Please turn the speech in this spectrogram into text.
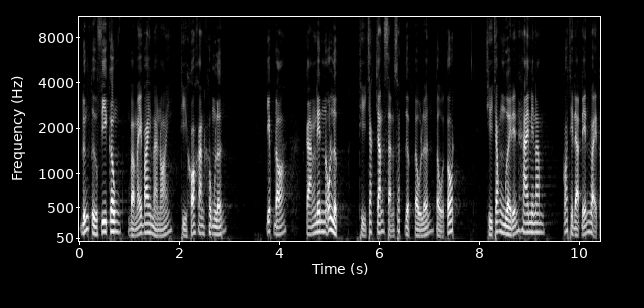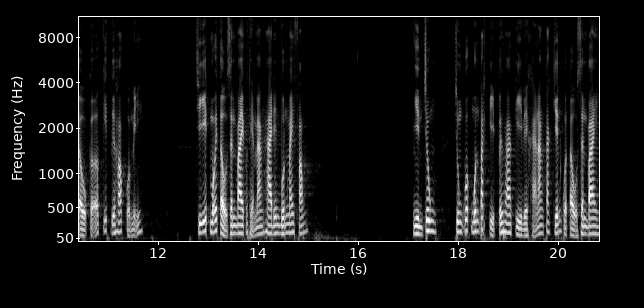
Đứng từ phi công và máy bay mà nói thì khó khăn không lớn. Tiếp đó, càng nên nỗ lực thì chắc chắn sản xuất được tàu lớn, tàu tốt. Chỉ trong 10 đến 20 năm có thể đạt đến loại tàu cỡ Kitty hóc của Mỹ. Chỉ ít mỗi tàu sân bay có thể mang 2 đến 4 máy phóng. Nhìn chung, Trung Quốc muốn bắt kịp với Hoa Kỳ về khả năng tác chiến của tàu sân bay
